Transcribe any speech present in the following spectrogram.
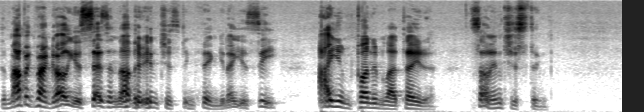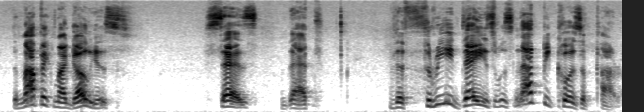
The Mapik Margolius says another interesting thing. You know, you see, Ayim Panim Latera. So interesting. The Mapik Margolius says that the three days was not because of Paro.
